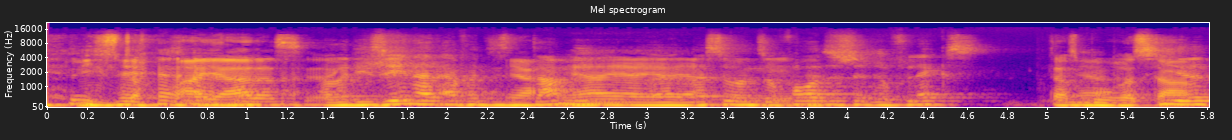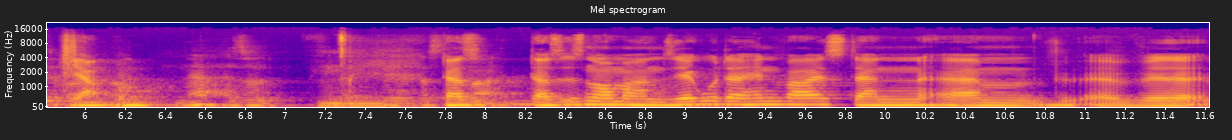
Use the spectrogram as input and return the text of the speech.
Lies doch mal, ja, das, Aber die sehen halt einfach diesen Ja. Dummy, Ja, ja, ja, ja. weißt du, und sofort ist der Reflex das Ja, Buch ist da. passiert Ja. und, und ne, also wäre das, Das, mal- das ist nochmal ein sehr guter Hinweis, denn ähm, wir,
